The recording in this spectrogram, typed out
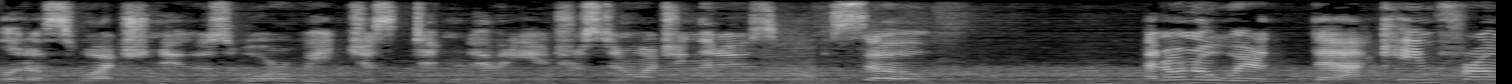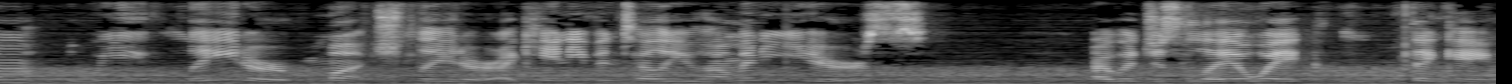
let us watch news, or we just didn't have any interest in watching the news. So I don't know where that came from. We later, much later, I can't even tell you how many years, I would just lay awake thinking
